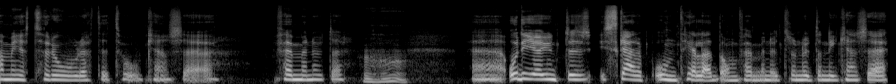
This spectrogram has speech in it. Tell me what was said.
Ja, men jag tror att det tog kanske fem minuter. Jaha. Eh, och det gör ju inte skarpt ont hela de fem minuterna utan det kanske, det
